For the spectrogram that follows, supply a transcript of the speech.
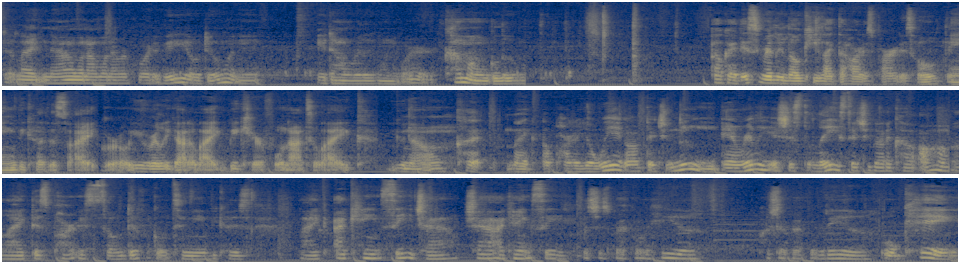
That like now when I want to record a video doing it, it don't really want to work. Come on, glue. Okay, this is really low key like the hardest part of this whole thing because it's like, girl, you really gotta like be careful not to like you know, cut like a part of your wig off that you need. And really it's just the lace that you gotta cut off. But like this part is so difficult to me because Like, I can't see, child. Child, I can't see. Push just back over here. Push that back over there. Okay,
